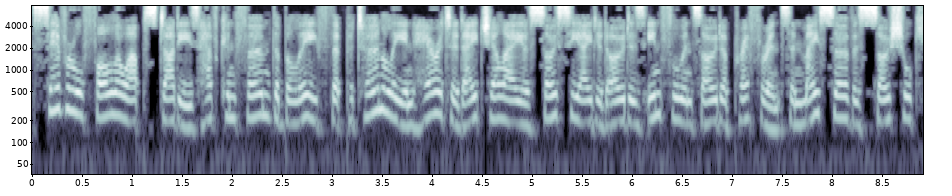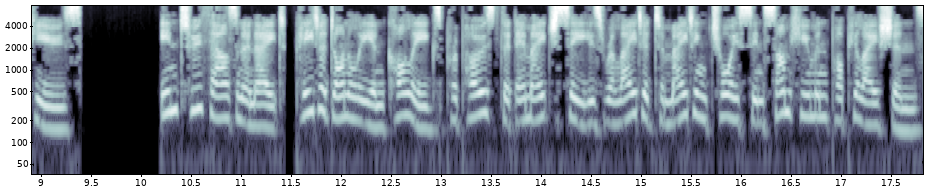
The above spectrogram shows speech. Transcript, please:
Several follow-up studies have confirmed the belief that paternally inherited HLA-associated odors influence odor preference and may serve as social cues. In 2008, Peter Donnelly and colleagues proposed that MHC is related to mating choice in some human populations.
